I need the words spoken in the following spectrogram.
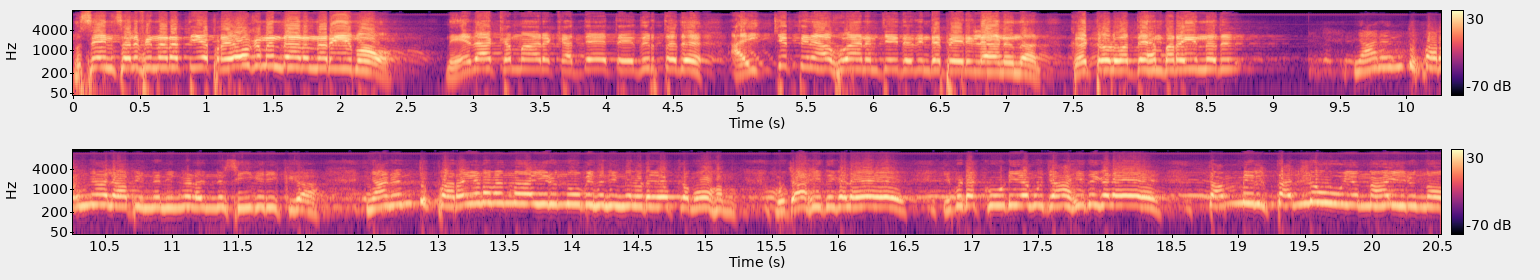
ഹുസൈൻ സലഫി നടത്തിയ പ്രയോഗം എന്താണെന്ന് അറിയുമോ നേതാക്കന്മാരൊക്കെ അദ്ദേഹത്തെ എതിർത്തത് ഐക്യത്തിന് ആഹ്വാനം ചെയ്തതിന്റെ പേരിലാണ് എന്നാണ് കേട്ടോളൂ അദ്ദേഹം പറയുന്നത്. ഞാൻ എന്തു പറഞ്ഞാലാ പിന്നെ നിങ്ങൾ എന്നെ സ്വീകരിക്കുക? ഞാൻ എന്തു പറയണമെന്നായിരുന്നു പിന്നെ നിങ്ങളുടെയൊക്കെ മോഹം? മുജാഹിദുകളെ ഇവിടെ കൂടിയ മുജാഹിദുകളെ തമ്മിൽ തല്ലൂ എന്നായിരുന്നു?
